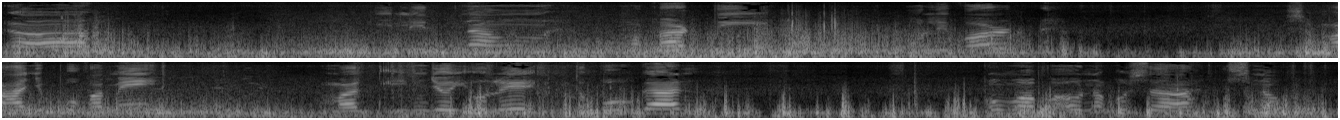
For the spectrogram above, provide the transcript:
Uh, init ng McCarthy Boulevard. Samahan niyo po kami. Mag-enjoy uli. Tubugan. Umapaon ako sa snow.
